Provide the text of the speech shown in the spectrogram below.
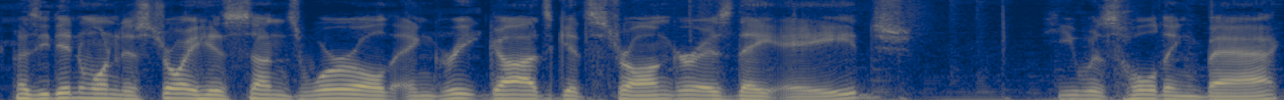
because he didn't want to destroy his son's world, and Greek gods get stronger as they age. He was holding back.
